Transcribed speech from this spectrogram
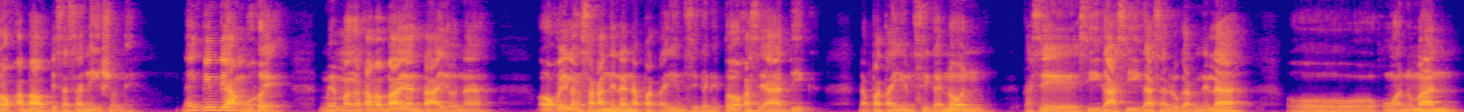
talk about this as a nation eh. Naintindihan ko eh. May mga kababayan tayo na okay lang sa kanila na patayin si ganito kasi adik, napatayin si ganon kasi siga-siga sa lugar nila o kung ano man.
